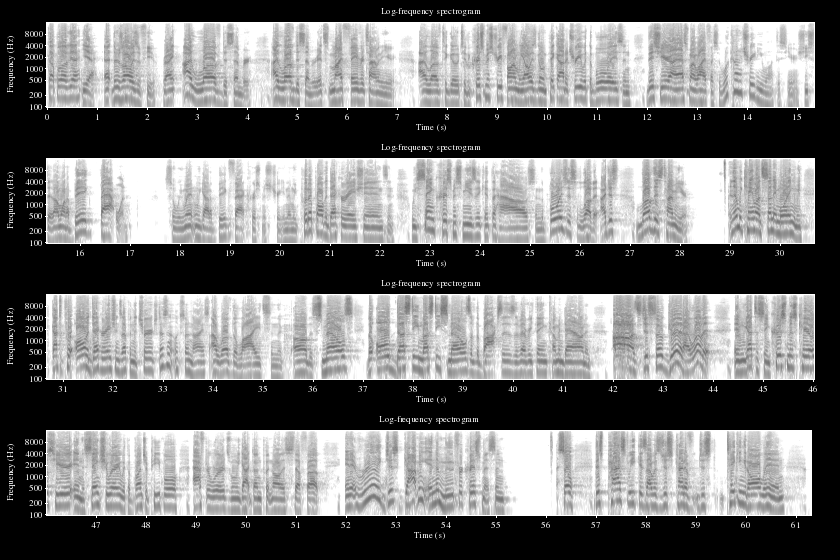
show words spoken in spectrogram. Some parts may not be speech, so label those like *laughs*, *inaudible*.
Couple of you? Yeah. Uh, there's always a few, right? I love December. I love December. It's my favorite time of the year. I love to go to the Christmas tree farm. We always go and pick out a tree with the boys. And this year I asked my wife, I said, What kind of tree do you want this year? She said, I want a big, fat one. So we went and we got a big, fat Christmas tree. And then we put up all the decorations and we sang Christmas music at the house. And the boys just love it. I just love this time of year. And then we came on Sunday morning and we got to put all the decorations up in the church. Doesn't it look so nice? I love the lights and the all the smells, the old dusty, musty smells of the boxes of everything coming down and oh, it's just so good. I love it. And we got to sing Christmas carols here in the sanctuary with a bunch of people afterwards when we got done putting all this stuff up. And it really just got me in the mood for Christmas. And so this past week, as I was just kind of just taking it all in,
